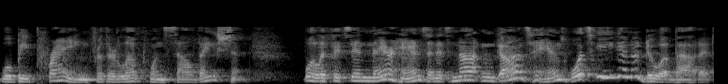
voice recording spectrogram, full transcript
will be praying for their loved one's salvation. Well, if it's in their hands and it's not in God's hands, what's He going to do about it?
